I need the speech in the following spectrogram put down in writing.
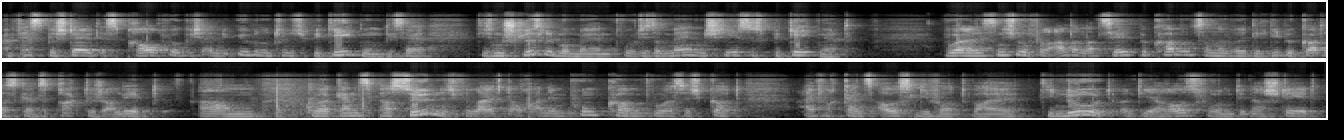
haben festgestellt, es braucht wirklich eine übernatürliche Begegnung, dieser, diesen Schlüsselmoment, wo dieser Mensch Jesus begegnet wo er das nicht nur von anderen erzählt bekommt, sondern wo er die Liebe Gottes ganz praktisch erlebt. Ähm, wo er ganz persönlich vielleicht auch an den Punkt kommt, wo er sich Gott einfach ganz ausliefert, weil die Not und die Herausforderung, der er steht,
